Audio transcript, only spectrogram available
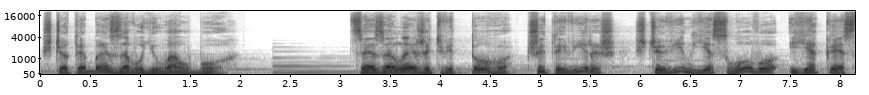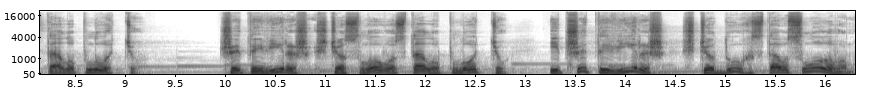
що тебе завоював Бог. Це залежить від того, чи ти віриш, що Він є Слово, яке стало плоттю. Чи ти віриш, що Слово стало плоттю, і чи ти віриш, що Дух став Словом,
